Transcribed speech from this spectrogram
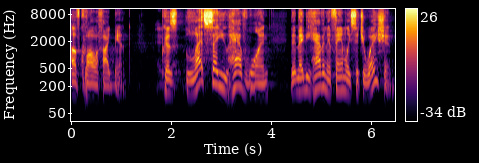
of qualified men. Because let's say you have one that may be having a family situation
